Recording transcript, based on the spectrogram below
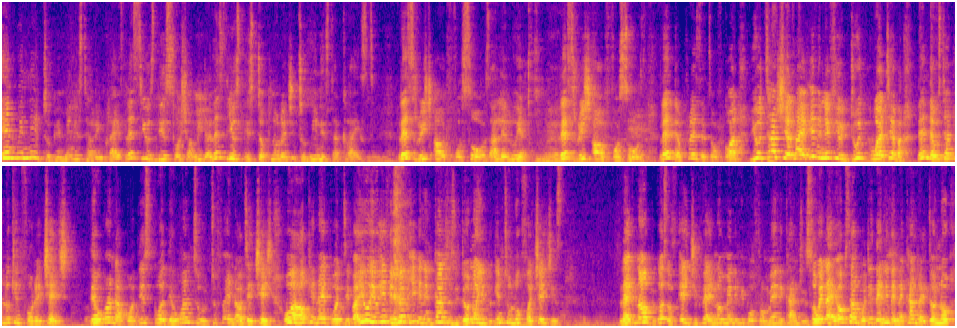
And we need to be ministering Christ. Let's use this social media. Let's use this technology to minister Christ. Let's reach out for souls. Hallelujah. Let's reach out for souls. Let the presence of God, you touch your life, even if you do whatever, then they'll start looking for a church. They wonder about this God. They want to, to find out a church. Oh, how can I go deeper? You, you even even in countries you don't know, you begin to look for churches. Like now, because of AGP, I know many people from many countries. So when I help somebody, then even a country I don't know,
